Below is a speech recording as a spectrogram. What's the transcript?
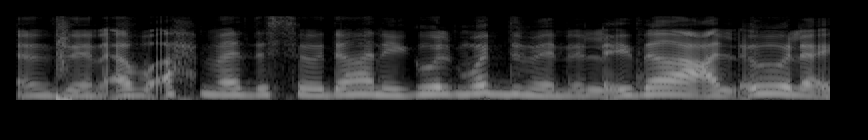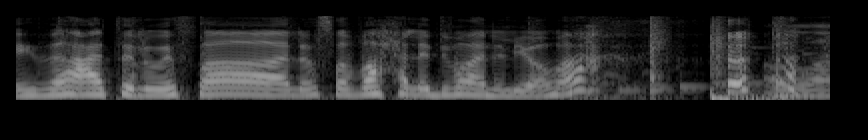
إنزين أبو أحمد السوداني يقول مدمن الإذاعة الأولى إذاعة الوصال وصباح الإدمان اليوم ها؟ الله.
